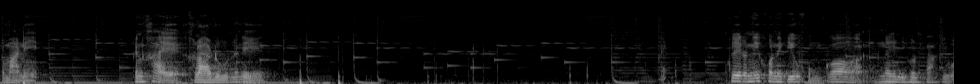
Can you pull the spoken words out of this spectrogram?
ประมาณนี้ เป็นไข่คลาดูนั่นเอง โอตอนนี้คนในกิวผมก็น่าจะมีคนฟักอยู่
